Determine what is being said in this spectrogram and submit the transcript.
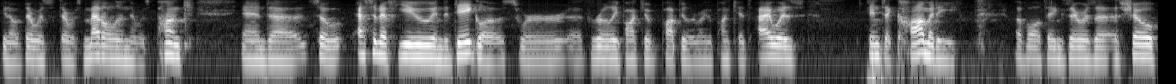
you know, there was there was metal and there was punk, and uh, so SNFU and the Dayglows were uh, really popular popular among the punk kids. I was into comedy of all things. There was a, a show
